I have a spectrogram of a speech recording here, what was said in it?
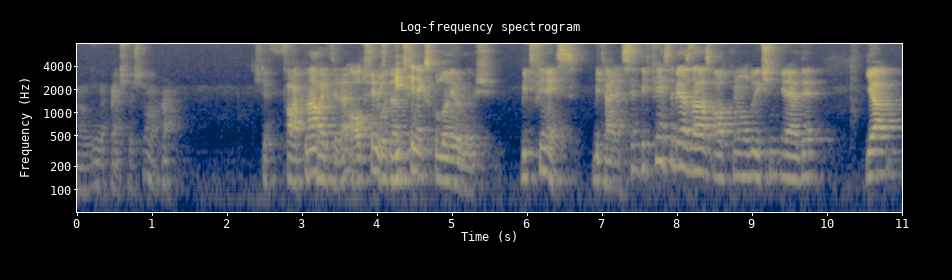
Anladım yapmaya çalıştım ama. Ha. İşte farklı Ha, pariteler. Altı şeymiş. Burada- Bitfinex kullanıyorum demiş. Bitfinex bir tanesi. Bitfinex'te biraz daha az altcoin olduğu için genelde ya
